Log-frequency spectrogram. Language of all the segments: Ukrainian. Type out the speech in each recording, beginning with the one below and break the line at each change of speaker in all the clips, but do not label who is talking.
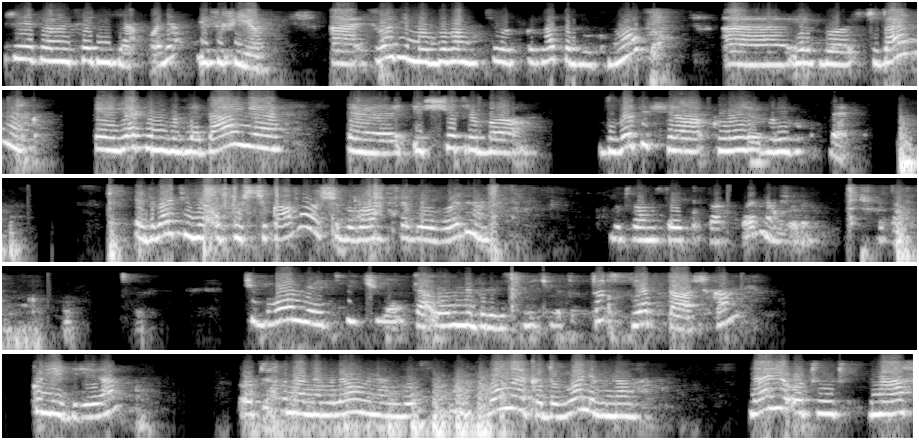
Привіт, вам сьогодні я, Оля.
І Софія.
А, сьогодні ми б вам хотіли показати блокнот, а, якби щоденник, і як він виглядає, е, і що треба дивитися, коли ви його купуєте. Е, Давайте я опущу камеру, щоб вам все було видно. От вам здається так видно буде. Отак. Чи б вам не відсвічувало? Так, воно не буде відсвічувати. Тут є пташка, колібрія. Отут вона намальована. Велика доволі вона. Далі отут в нас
